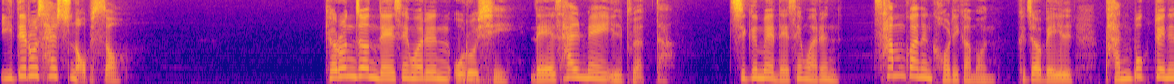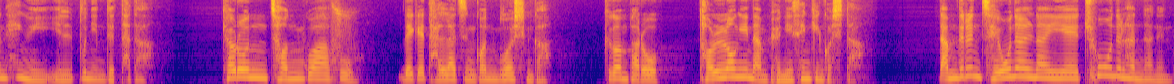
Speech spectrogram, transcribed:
이대로 살 순 없어. 결혼 전 내 생활은 오롯이 내 삶의 일부였다. 지금의 내 생활은 삶과는 거리가 먼 그저 매일 반복되는 행위일 뿐인 듯하다. 결혼 전과 후 내게 달라진 건 무엇인가? 그건 바로 덜렁이 남편이 생긴 것이다. 남들은 재혼할 나이에 초혼을 한 나는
